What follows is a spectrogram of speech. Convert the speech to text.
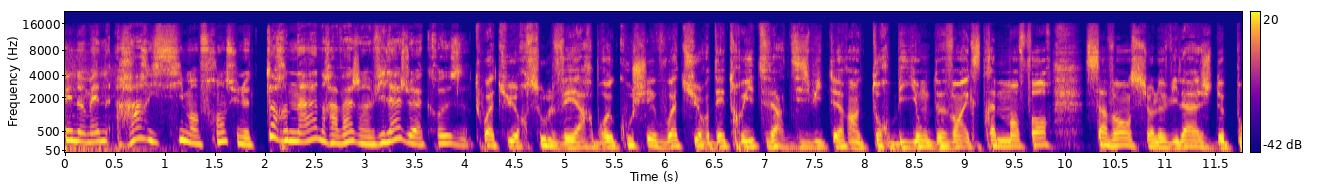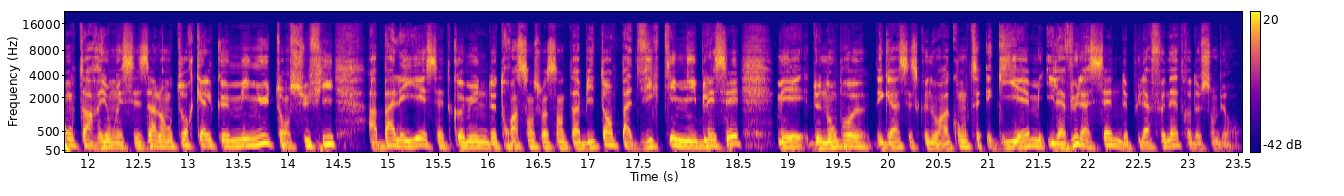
Phénomène rarissime en France, une tornade ravage un village de la Creuse. Toiture soulevée, arbres couchés, voitures détruites. Vers 18h, un tourbillon de vent extrêmement fort s'avance sur le village de Pontarion et ses alentours. Quelques minutes ont suffi à balayer cette commune de 360 habitants. Pas de victimes ni blessés, mais de nombreux dégâts. C'est ce que nous raconte Guillaume. Il a vu la scène depuis la fenêtre de son bureau.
